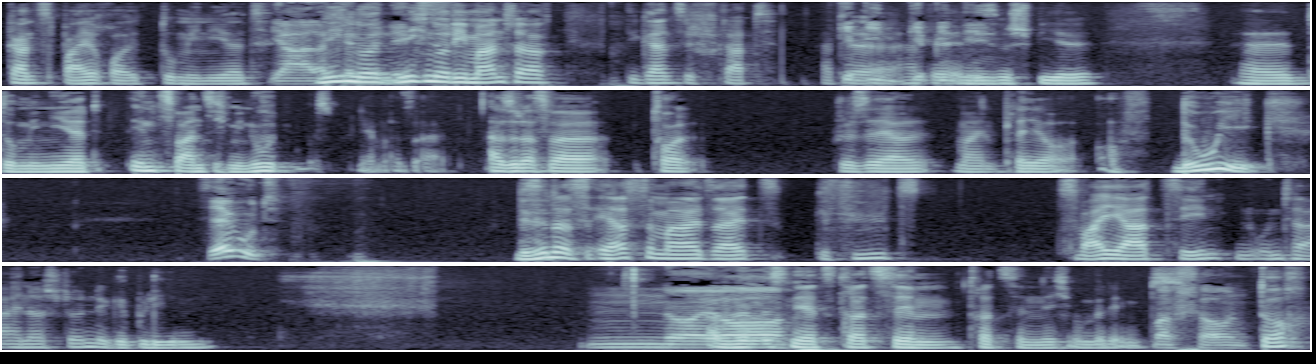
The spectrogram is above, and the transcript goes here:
ganz Bayreuth dominiert. Ja, nicht nur, nicht nur die Mannschaft, die ganze Stadt hat Gib er, ihm- hat er in den. diesem Spiel äh, dominiert. In 20 Minuten, muss man ja mal sagen. Also das war toll. Giselle, mein Player of the Week. Sehr gut. Wir sind das erste Mal seit gefühlt zwei Jahrzehnten unter einer Stunde geblieben. Naja, Aber wir müssen jetzt trotzdem, trotzdem nicht unbedingt. mal schauen, Doch,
